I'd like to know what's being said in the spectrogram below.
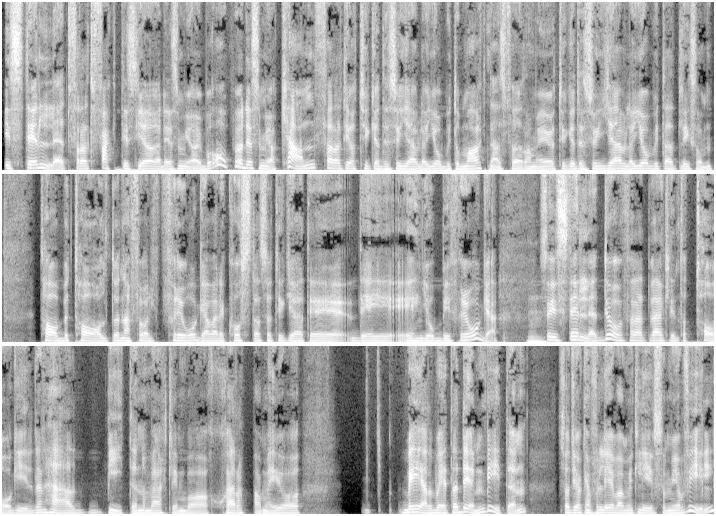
istället för att faktiskt göra det som jag är bra på, det som jag kan, för att jag tycker att det är så jävla jobbigt att marknadsföra mig. Jag tycker att det är så jävla jobbigt att liksom ta betalt och när folk frågar vad det kostar så tycker jag att det, det är en jobbig fråga. Mm. Så istället då för att verkligen ta tag i den här biten och verkligen bara skärpa mig och bearbeta den biten så att jag kan få leva mitt liv som jag vill,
